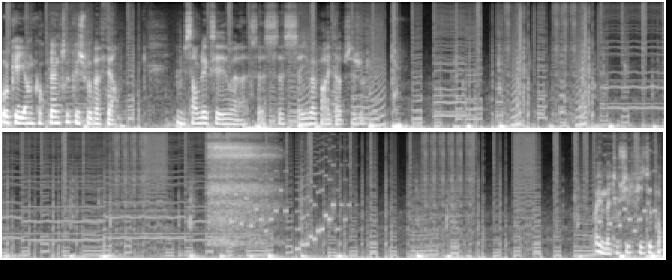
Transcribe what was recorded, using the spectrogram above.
Ok, il y a encore plein de trucs que je peux pas faire. Il me semblait que c'est... Voilà, ça, ça, ça y va par étapes, ce jeu. Oh, il m'a touché le fils de con.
